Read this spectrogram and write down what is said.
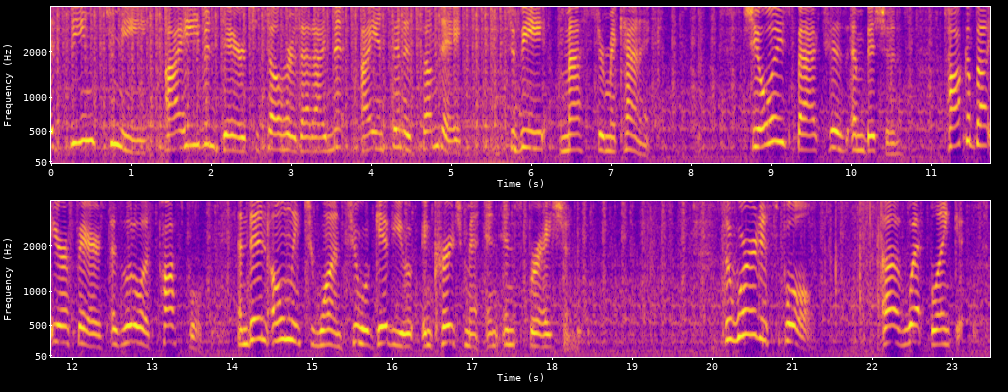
It seems to me I even dared to tell her that I meant I intended someday to be master mechanic. She always backed his ambitions. Talk about your affairs as little as possible, and then only to ones who will give you encouragement and inspiration. The word is full of wet blankets.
